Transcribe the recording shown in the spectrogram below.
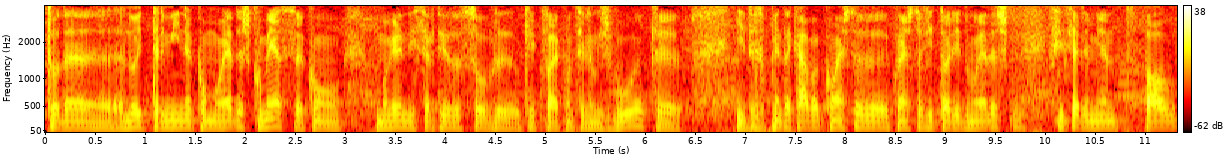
toda a noite termina com moedas, começa com uma grande incerteza sobre o que é que vai acontecer em Lisboa que, e de repente acaba com esta, com esta vitória de moedas que, sinceramente, Paulo,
